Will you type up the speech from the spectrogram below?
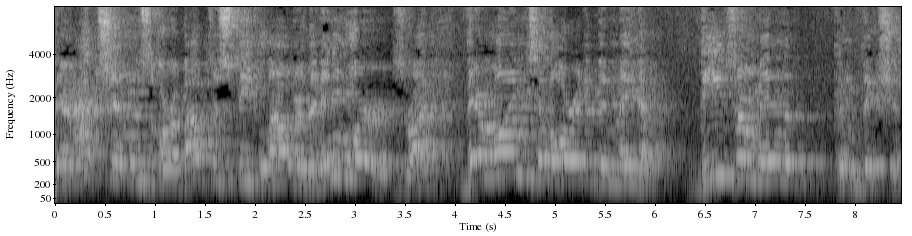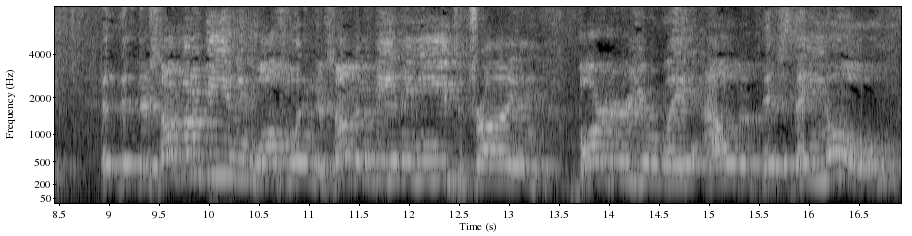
Their actions are about to speak louder than any words, right? Their minds have already been made up. These are men of conviction. Uh, Th- There's not going to be any waffling. There's not going to be any need to try and barter your way out of this. They know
